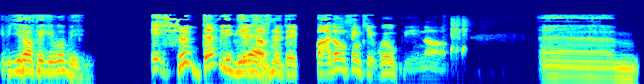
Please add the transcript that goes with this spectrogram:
you don't think it will be? It should definitely be a Judgment Day, but I don't think it will be. No. Um,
